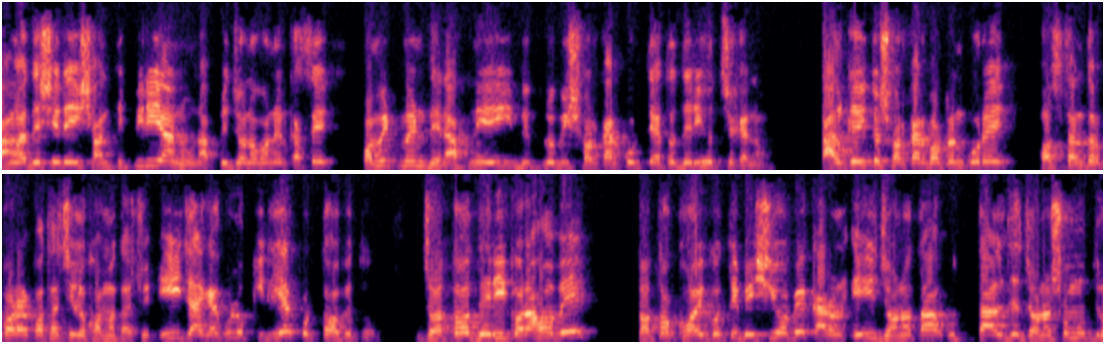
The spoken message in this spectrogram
বাংলাদেশের এই শান্তি ফিরিয়ে আনুন। আপনি জনগণের কাছে কমিটমেন্ট দেন। আপনি এই বিপ্লবী সরকার করতে এত দেরি হচ্ছে কেন? কালকেই তো সরকার গঠন করে হস্তান্তর করার কথা ছিল ক্ষমতা এই জায়গাগুলো ক্লিয়ার করতে হবে তো। যত দেরি করা হবে তত ক্ষয়ক্ষতি বেশি হবে, কারণ এই জনতা উত্তাল যে জনসমুদ্র,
